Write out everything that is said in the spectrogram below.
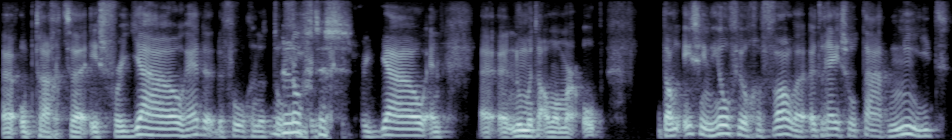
uh, opdracht uh, is voor jou, hè, de, de volgende toffee is voor jou en uh, noem het allemaal maar op. Dan is in heel veel gevallen het resultaat niet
